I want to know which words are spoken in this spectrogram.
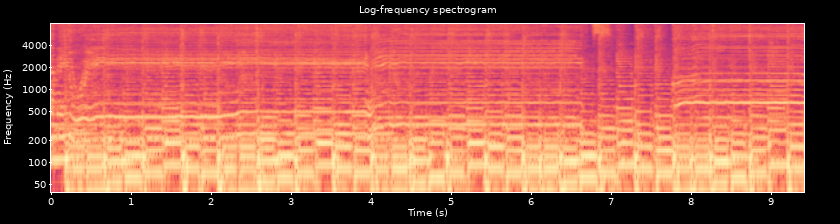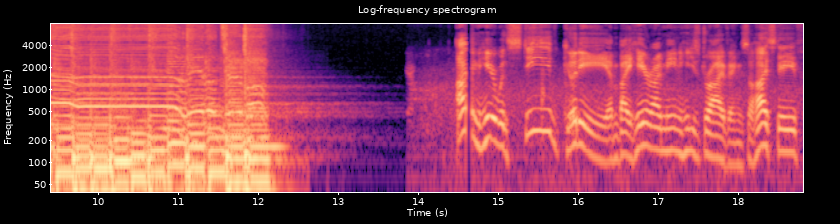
you Lemmy Winks. Oh, little gerbil. I'm here with Steve Goodie, and by here I mean he's driving. So, hi, Steve.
